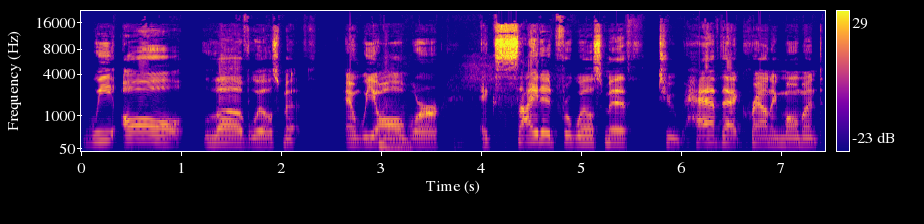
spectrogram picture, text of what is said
We all love will smith. And we all Mhm. were excited for will smith to have that crowning moment.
